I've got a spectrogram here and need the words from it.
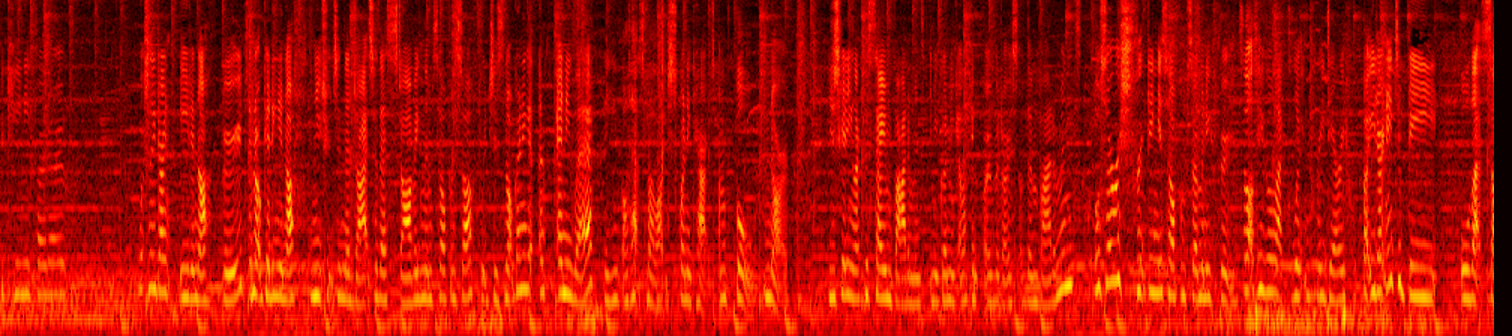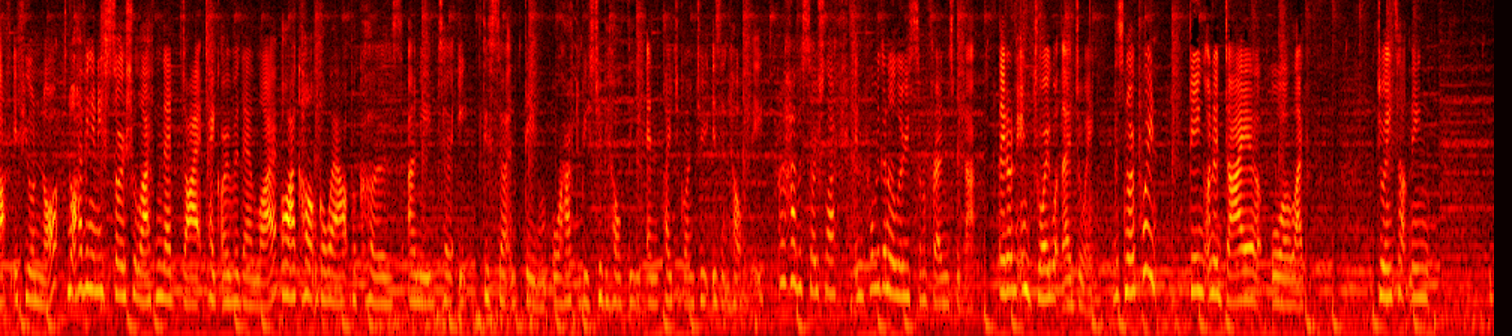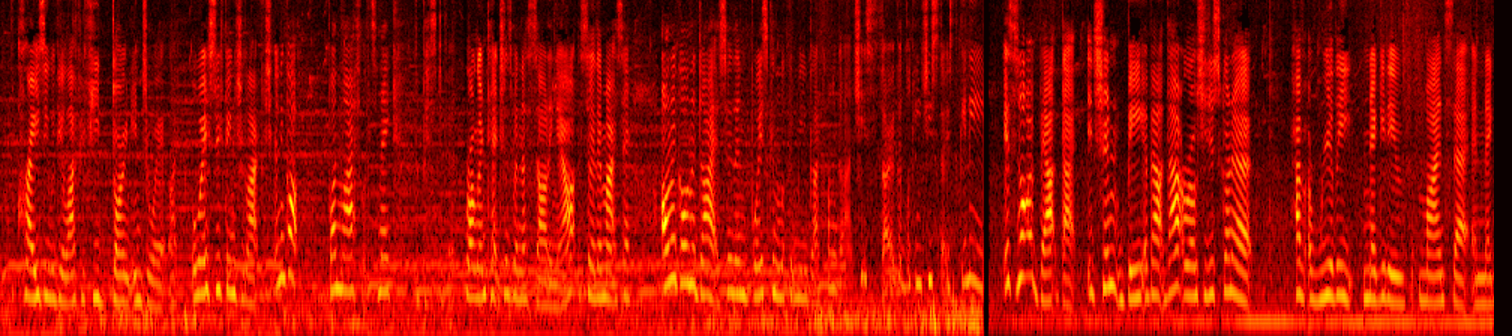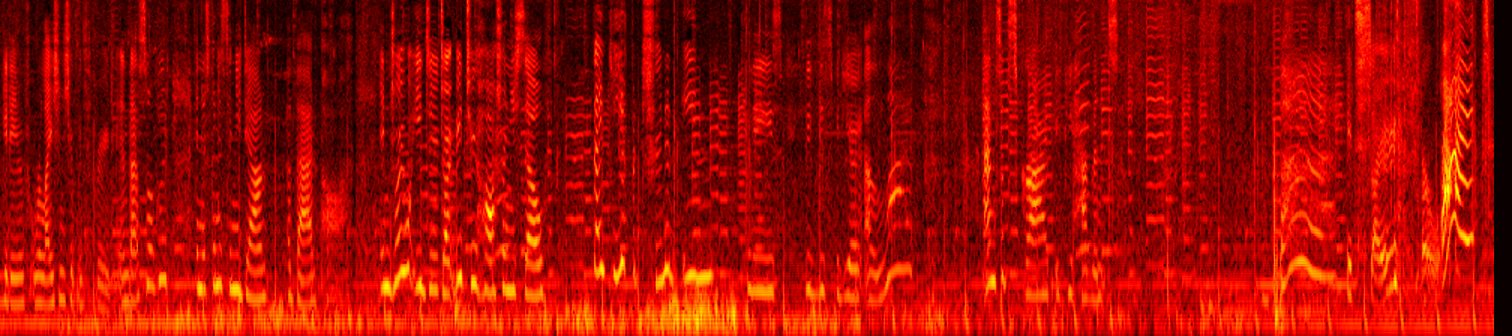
bikini photo. Actually don't eat enough food. They're not getting enough nutrients in their diet, so they're starving themselves and stuff, which is not going to get them anywhere. Thinking, oh, that's my lunch, 20 carrots, I'm full. No, you're just getting like the same vitamins and you're going to get like an overdose of them vitamins. Also restricting yourself from so many foods. A lot of people like gluten-free dairy, but you don't need to be all that stuff if you're not. Not having any social life and their diet take over their life. Oh, I can't go out because I need to eat this certain thing or I have to be super healthy and the place you're going to isn't healthy. I have a social life and you're probably gonna lose some friends with that. They don't enjoy what they're doing. There's no point being on a diet or like doing something crazy with your life if you don't enjoy it. Like always do things you like. You only got one life, let's make the best of it. Wrong intentions when they're starting out. So they might say, I want to go on a diet so then boys can look at me and be like, oh my god, she's so good looking, she's so skinny. It's not about that. It shouldn't be about that or else you're just gonna have a really negative mindset and negative relationship with food and that's not good and it's going to send you down a bad path. Enjoy what you do. Don't be too harsh on yourself. Thank you for tuning in. Please give this video a like and subscribe if you haven't. Bye. It's so bright.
